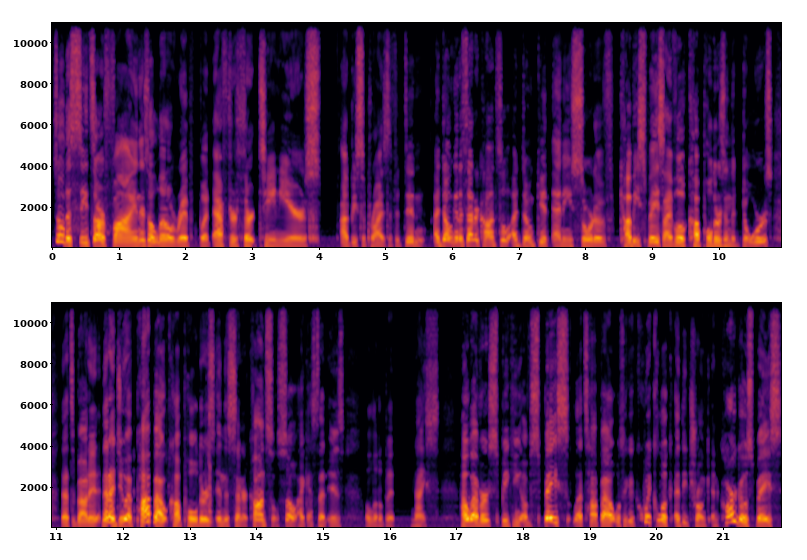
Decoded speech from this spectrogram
So the seats are fine, there's a little rip, but after 13 years, I'd be surprised if it didn't. I don't get a center console. I don't get any sort of cubby space. I have little cup holders in the doors. That's about it. Then I do have pop-out cup holders in the center console. So I guess that is a little bit nice. However, speaking of space, let's hop out. We'll take a quick look at the trunk and cargo space,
